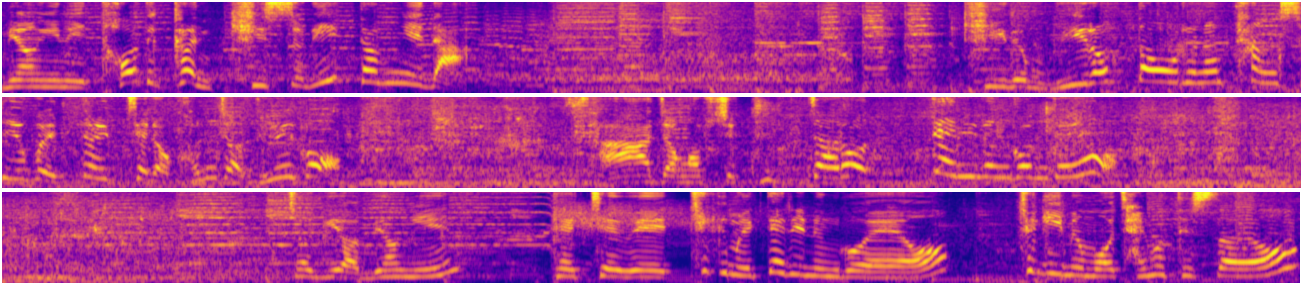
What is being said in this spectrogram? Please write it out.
명인이 터득한 기술이 있답니다. 기름 위로 떠오르는 탕수육을 뜰채로 건져 들고 사정없이 국자로 때리는 건데요. 저기요 명인 대체 왜 튀김을 때리는 거예요? 튀기면 뭐 잘못했어요?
